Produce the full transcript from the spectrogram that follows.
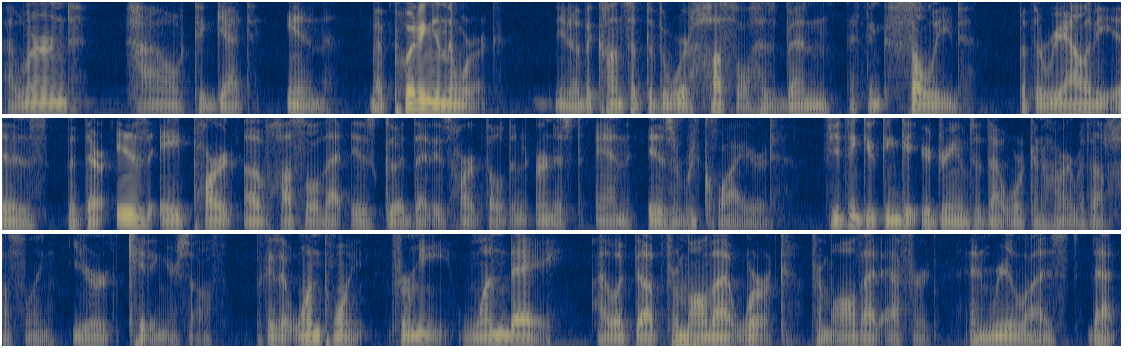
I learned how to get in by putting in the work. You know, the concept of the word hustle has been, I think, sullied but the reality is that there is a part of hustle that is good, that is heartfelt and earnest and is required. If you think you can get your dreams without working hard, without hustling, you're kidding yourself. Because at one point, for me, one day, I looked up from all that work, from all that effort, and realized that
